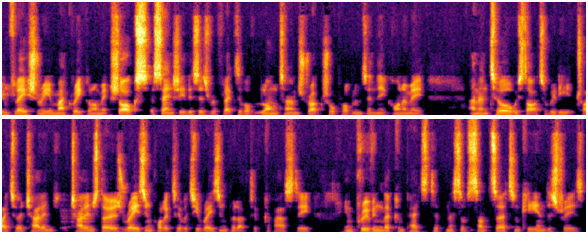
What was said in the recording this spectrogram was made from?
inflationary and macroeconomic shocks, essentially this is reflective of long term structural problems in the economy. And until we start to really try to challenge challenge those, raising productivity, raising productive capacity, improving the competitiveness of certain key industries,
